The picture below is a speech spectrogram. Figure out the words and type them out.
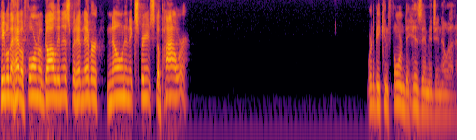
People that have a form of godliness but have never known and experienced the power. We're to be conformed to His image and no other.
